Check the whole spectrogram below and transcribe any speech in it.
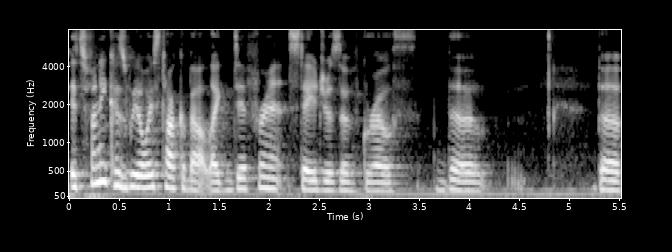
it's funny because we always talk about like different stages of growth the the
